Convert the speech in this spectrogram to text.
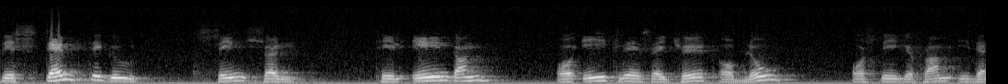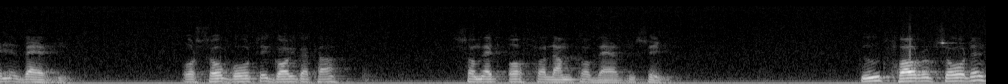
bestemte Gud sin sønn til en gang å ikle seg kjøtt og blod og stige fram i denne verden, og så gå til Golgata som et offerlam for verdens synd. Gud forutså det,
